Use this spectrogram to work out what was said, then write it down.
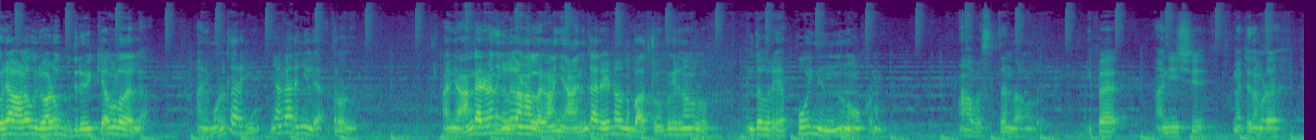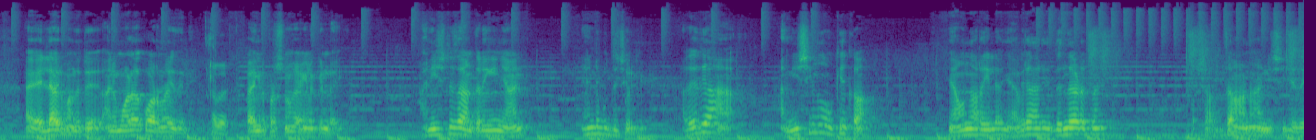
ഒരാളെ ഒരുപാട് ഉപദ്രവിക്കുക എന്നുള്ളതല്ല. അനുമോൾ കരഞ്ഞു. ഞാൻ കരഞ്ഞില്ല അത്രേ ഉള്ളൂ. ആ ഞാൻ കരയണം നിങ്ങൾ കാണാനല്ല. കാരണം ഞാൻ കരയേണ്ടതെന്ന് ബാത്റൂമിൽ പോയിരുന്നുള്ളൂ എന്താ പറയുക പോയി നിന്ന് നോക്കണം. ആ അവസ്ഥ എന്താണുള്ളത് ഇപ്പം അനീഷ് മറ്റേ നമ്മുടെ എല്ലാവരും വന്നിട്ട് അനുമോളെ കോർണർ ചെയ്തില്ലേ? ഭയങ്കര പ്രശ്നവും കാര്യങ്ങളൊക്കെ ഉണ്ടായി. അനീഷിന്റെ സ്ഥാനത്താണെങ്കിൽ ഞാൻ എന്റെ ബുദ്ധി ചോദിക്കും അതായത് ആ അനീഷിനെ നോക്കിയേക്കാം ഞാൻ ഒന്നും അറിയില്ല. ഞാൻ അവരാരും ഇതെന്താ നടക്കാൻ പക്ഷെ അതാണ് അനീഷ് ചെയ്ത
